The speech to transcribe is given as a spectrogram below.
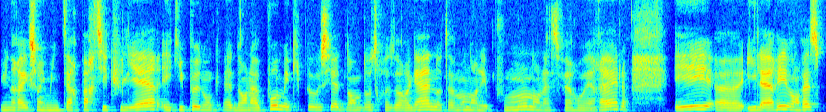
une réaction immunitaire particulière et qui peut donc être dans la peau, mais qui peut aussi être dans d'autres organes, notamment dans les poumons, dans la sphère ORL. Et euh, il arrive en fait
